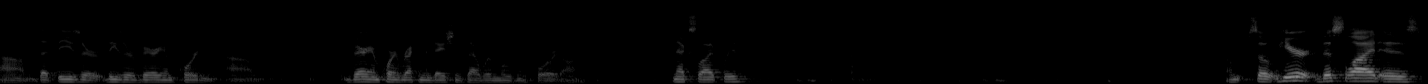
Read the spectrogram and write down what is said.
um, that these are these are very important, um, very important recommendations that we're moving forward on. Next slide, please. So here, this slide is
